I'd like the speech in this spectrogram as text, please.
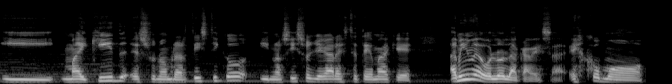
y My Kid es su nombre artístico y nos hizo llegar a este tema que a mí me voló la cabeza. Es como,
